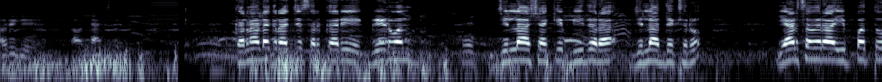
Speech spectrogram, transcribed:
ಅವರಿಗೆ ನಾವು ಥ್ಯಾಂಕ್ಸ್ ಹೇಳ್ತೀವಿ ಕರ್ನಾಟಕ ರಾಜ್ಯ ಸರ್ಕಾರಿ ಗ್ರೇಡ್ ಒನ್ ಜಿಲ್ಲಾ ಶಾಖೆ ಬೀದರ ಜಿಲ್ಲಾಧ್ಯಕ್ಷರು. ಎರಡು ಸಾವಿರ ಇಪ್ಪತ್ತು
